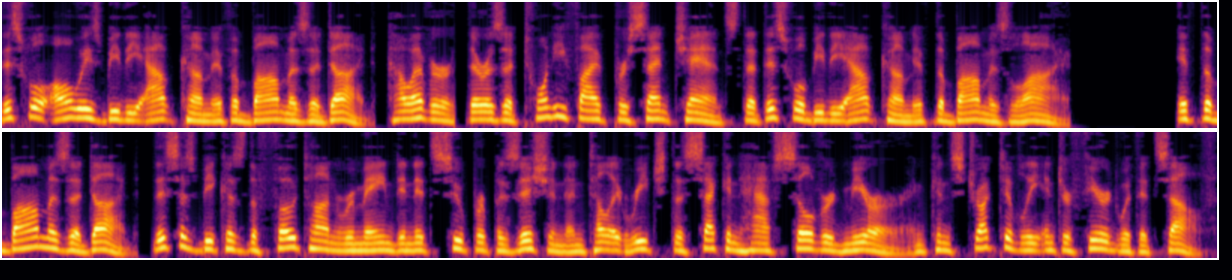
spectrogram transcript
this will always be the outcome if a bomb is a dud, however, there is a 25% chance that this will be the outcome if the bomb is live. If the bomb is a dud, this is because the photon remained in its superposition until it reached the second half-silvered mirror and constructively interfered with itself.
